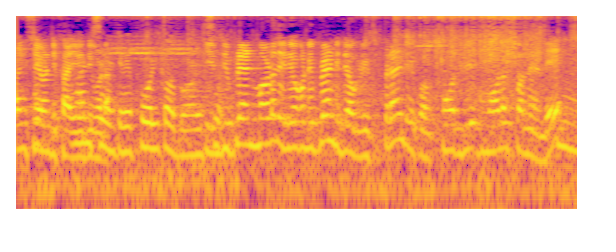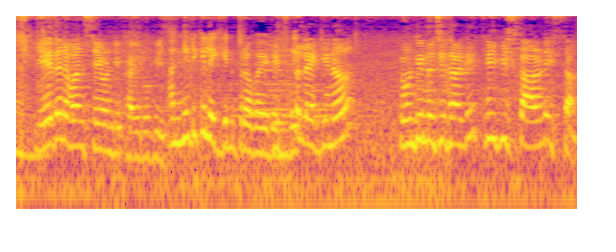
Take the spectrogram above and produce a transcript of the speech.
One seventy five one seventy five polka balls different model ఇది ఒక డిఫరెంట్ ఇది ఒక డిఫరెంట్ ఇది ఒక ఫోర్ మోడల్స్ ఉన్నాయండి. ఏదైనా వన్ సెవెంటీ ఫైవ్ రూపీస్ అన్నిటికీ లెగ్గిన్ ప్రొవైడ్ ఉంది. లెగ్గిన ట్వంటీ నుంచి థర్టీ త్రీ పీస్ కావాలంటే ఇస్తాం.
